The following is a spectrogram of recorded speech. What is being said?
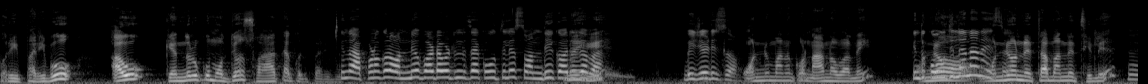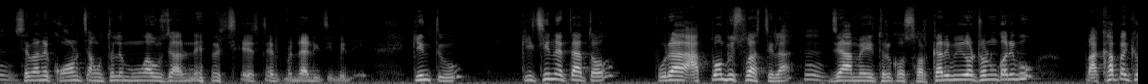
କରିପାରିବୁ ଆଉ କେନ୍ଦ୍ରକୁ ମଧ୍ୟ ସହାୟତା କରିପାରିବ କିନ୍ତୁ ଆପଣଙ୍କର ଅନ୍ୟ ବଡ଼ ବଡ଼ ନେତା କହୁଥିଲେ ସନ୍ଧି କରିଦେବା ବିଜେଡି ସହ ଅନ୍ୟମାନଙ୍କ ନାଁ ନେବା ନାହିଁ ଅନ୍ୟ ନେତାମାନେ ଥିଲେ ସେମାନେ କ'ଣ ଚାହୁଁଥିଲେ ମୁଁ ଆଉ ଜାଣିନି ସେ ଷ୍ଟେଟମେଣ୍ଟ ଆଣିଯିବିନି କିନ୍ତୁ କିଛି ନେତା ତ ପୁରା ଆତ୍ମବିଶ୍ୱାସ ଥିଲା ଯେ ଆମେ ଏଥରକ ସରକାର ବି ଗଠନ କରିବୁ ପାଖାପାଖି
